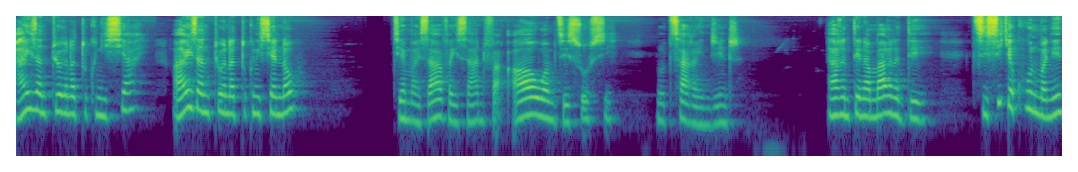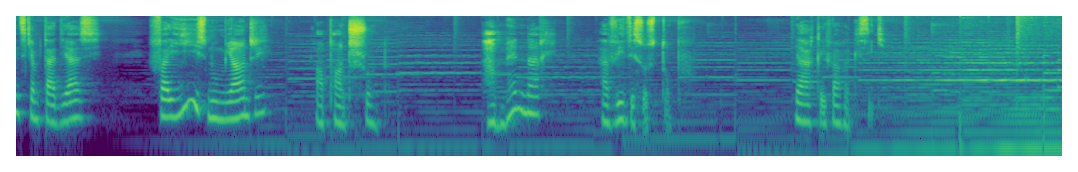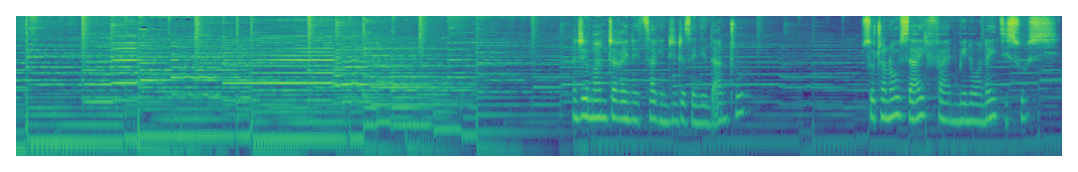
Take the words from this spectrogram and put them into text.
aiza ny toerana tokony hisy ahy? Aiza ny toerana tokony hisy anao? dia mazava izany fa ao amin'i Jesosy no tsara indrindra. Ary ny tena marina dia tsy isika akory no manenjika mitady azy fa izy no miandry ampandrosoana. Amen ary avia Jesosy Tompo. Hiaraka hivavaka isika. Andriamanitra Rainay tsara indrindra izay any an-danitra o. Misaotra Anao izahay fa nomenao anay Jesosy,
